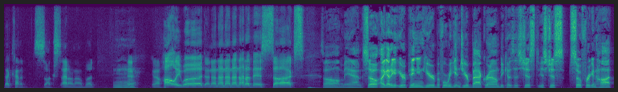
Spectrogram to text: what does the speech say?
that kind of sucks. I don't know, but eh, you know, Hollywood. Na na na na of this sucks. Oh man! So I got to get your opinion here before we get into your background because it's just it's just so friggin' hot.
